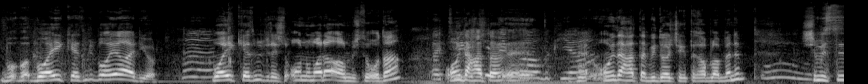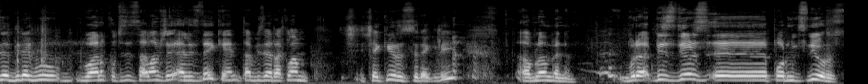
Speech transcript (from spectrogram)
Bu, bu- boyayı kesmiş boya arıyor. Boyayı kesmiş işte 10 numara almıştı o da. Ay, Onu da tüy hatta içinde e, kaldık ya. onu da hatta video çektik ablam benim. Şimdi size direkt bu boyanın kutusu sağlam şekilde elinizdeyken tabii bize reklam çekiyoruz sürekli. ablam benim. Bura, biz diyoruz e, Pormix diyoruz.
